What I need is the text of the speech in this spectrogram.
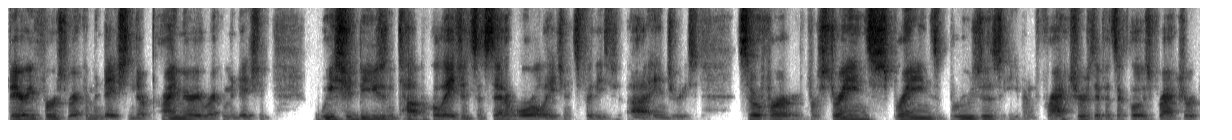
very first recommendation, their primary recommendation. We should be using topical agents instead of oral agents for these uh, injuries. So for, for strains, sprains, bruises, even fractures, if it's a closed fracture,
